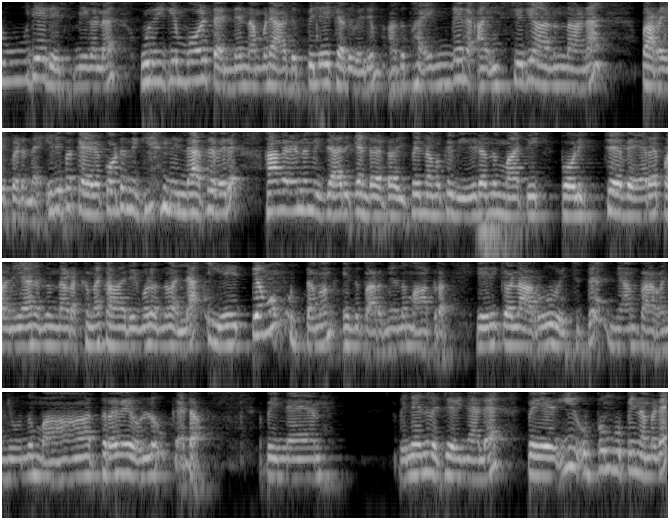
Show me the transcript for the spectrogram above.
സൂര്യരശ്മികൾ ഉദിക്കുമ്പോൾ തന്നെ നമ്മുടെ അടുപ്പിലേക്ക് അത് വരും. അത് ഭയങ്കര ഐശ്വര്യമാണെന്നാണ് പറയപ്പെടുന്നത് ഇതിപ്പോ കിഴക്കോട്ട് നിൽക്കുന്നില്ലാത്തവര് അങ്ങനെയൊന്നും വിചാരിക്കേണ്ട കേട്ടോ. ഇപ്പൊ നമുക്ക് വീടൊന്നും മാറ്റി പൊളിച്ച് വേറെ പണിയാനൊന്നും നടക്കുന്ന കാര്യങ്ങളൊന്നും അല്ല ഏറ്റവും ഉത്തമം എന്ന് പറഞ്ഞത് മാത്രം എനിക്കുള്ള അറിവ് വെച്ചിട്ട് ഞാൻ പറഞ്ഞു എന്ന് മാത്രമേ ഉള്ളൂ കേട്ടോ. പിന്നെ പിന്നെ എന്ന് വെച്ച് കഴിഞ്ഞാൽ ഈ ഉപ്പും കുപ്പി നമ്മുടെ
